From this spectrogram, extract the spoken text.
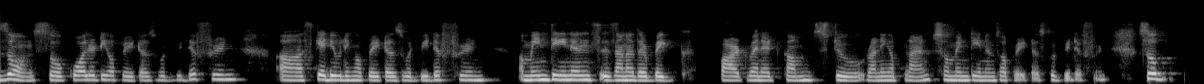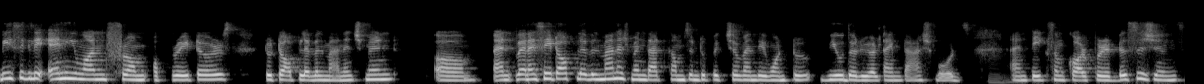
zones. So quality operators would be different, uh, scheduling operators would be different. Uh, maintenance is another big part when it comes to running a plant. So maintenance operators could be different. So basically anyone from operators to top level management. Um, and when I say top level management, that comes into picture when they want to view the real-time dashboards mm-hmm. and take some corporate decisions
